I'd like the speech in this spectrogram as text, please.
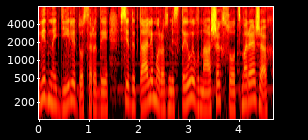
від неділі до середи. Всі деталі ми розмістили в наших соцмережах.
